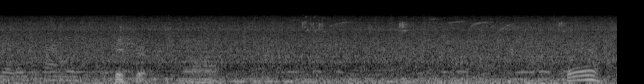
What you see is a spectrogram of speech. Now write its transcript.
Yellow crown. Bishop. Oh. Yeah.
